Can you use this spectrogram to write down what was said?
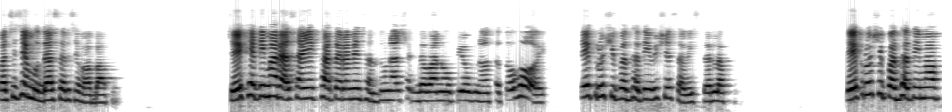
પછી છે મુદ્દાસર જવાબ આપો. જે ખેતીમાં રાસાયણિક ખાતર અને જંતુનાશક દવાનો ઉપયોગ ન થતો હોય, તે કૃષિ પદ્ધતિ વિશે સવિસ્તર લખો. જે કૃષિ પદ્ધતિમાં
